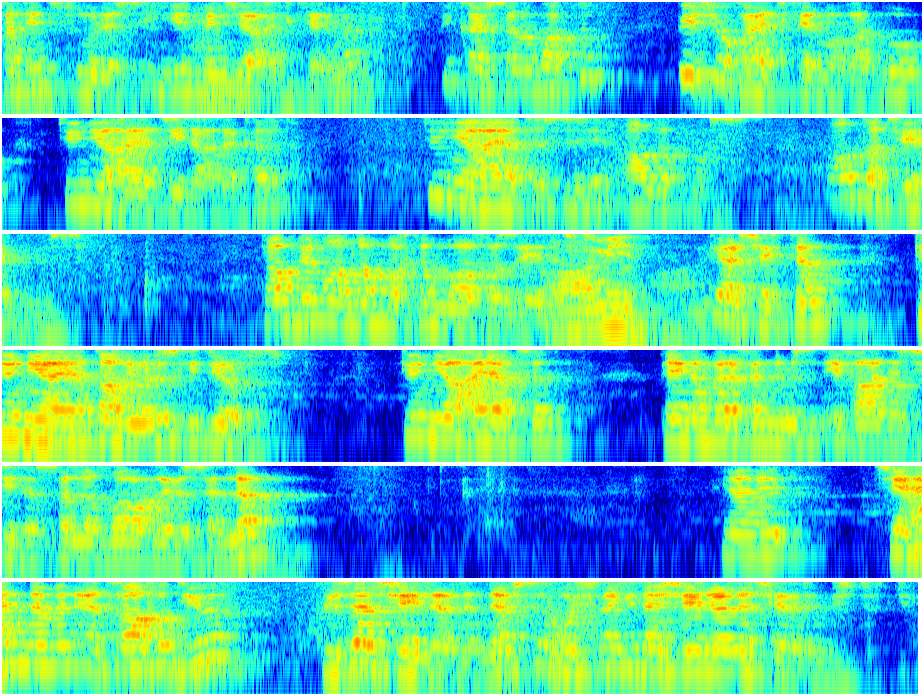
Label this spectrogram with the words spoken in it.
Hadid suresi 20. ayet-i kerime. Birkaç tane baktım. Birçok ayet-i kerime var bu dünya hayatıyla alakalı. Dünya hayatı sizi aldatmaz. Aldatıyor hepimizi. Rabbim aldanmaktan muhafaza eylesin. Amin. Gerçekten dünyaya dalıyoruz, gidiyoruz. Dünya hayatı, Peygamber Efendimizin ifadesiyle sallallahu aleyhi ve sellem, yani cehennemin etrafı diyor, güzel şeylerle, nefsin hoşuna giden şeylerle çevrilmiştir diyor.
